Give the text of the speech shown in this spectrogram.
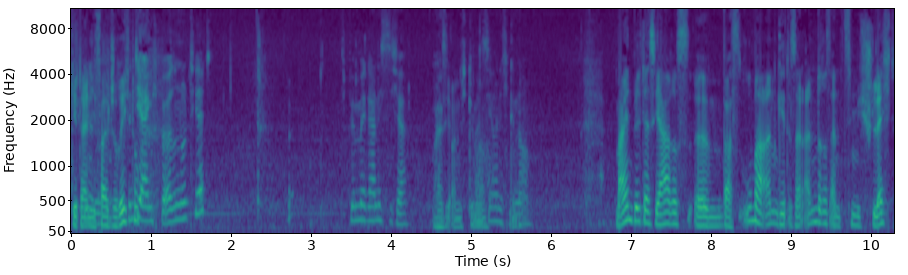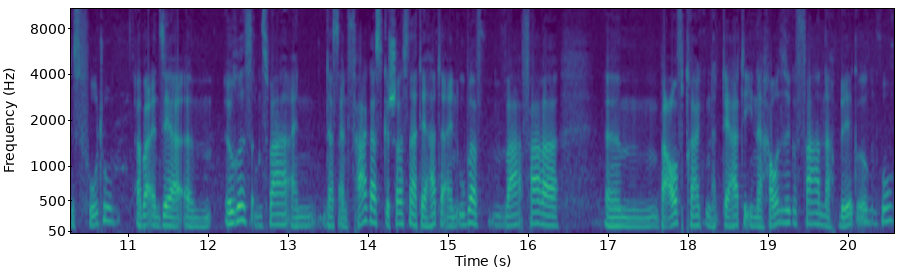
geht da in die falsche Sind Richtung. die eigentlich börsennotiert? Ich bin mir gar nicht sicher. Weiß ich auch nicht genau. Weiß ich auch nicht genau. Mein Bild des Jahres, ähm, was Uber angeht, ist ein anderes, ein ziemlich schlechtes Foto, aber ein sehr ähm, irres. Und zwar, ein, dass ein Fahrgast geschossen hat, der hatte einen Uber-Fahrer ähm, beauftragt und der hatte ihn nach Hause gefahren, nach Bilk irgendwo.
